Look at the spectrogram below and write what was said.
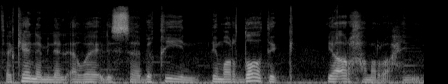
فكان من الأوائل السابقين لمرضاتك يا أرحم الراحمين.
